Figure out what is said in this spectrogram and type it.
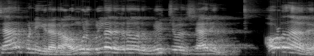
ஷேர் பண்ணிக்கிறாரு. அவங்களுக்குள்ள இருக்கிற ஒரு மியூச்சுவல் ஷேரிங் அவ்வளோதான் அது.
